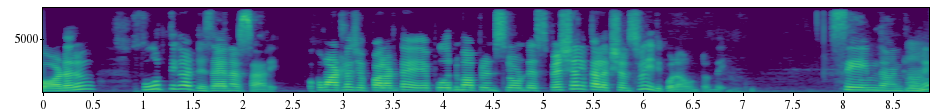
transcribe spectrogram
బార్డరు పూర్తిగా డిజైనర్ సారీ ఒక మాటలో చెప్పాలంటే పూర్ణిమ ప్రింట్స్లో ఉండే స్పెషల్ కలెక్షన్స్లో ఇది కూడా ఉంటుంది. సేమ్ దాంట్లోనే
